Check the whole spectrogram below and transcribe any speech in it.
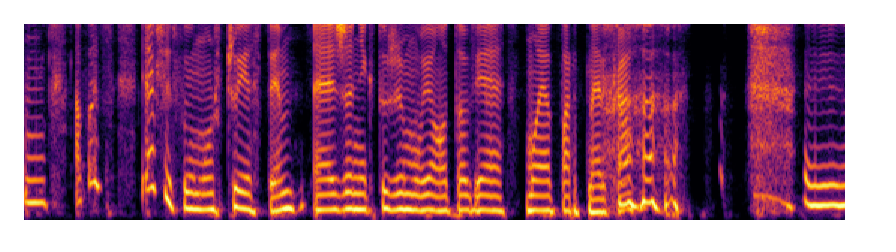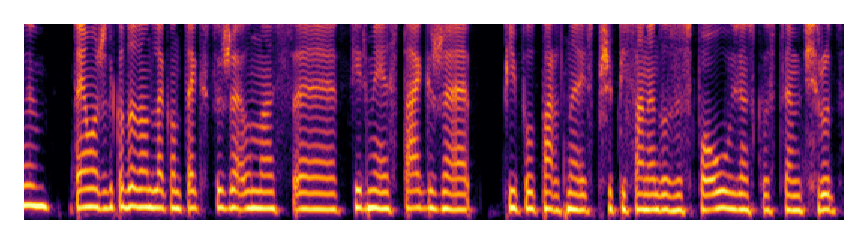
Mm, A powiedz, jak się twój mąż czuje z tym, e, że niektórzy mówią o tobie moja partnerka? To ja może tylko dodam dla kontekstu, że u nas w firmie jest tak, że people partner jest przypisany do zespołu, w związku z tym wśród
